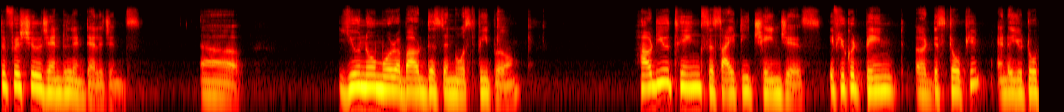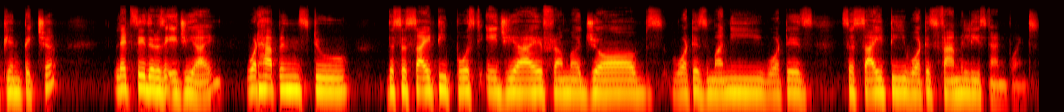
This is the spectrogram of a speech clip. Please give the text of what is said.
artificial general intelligence. Uh, you know more about this than most people. How do you think society changes if you could paint a dystopian and a utopian picture? Let's say there is AGI. What happens to the society post AGI from a jobs, what is money, what is society, what is family standpoints?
